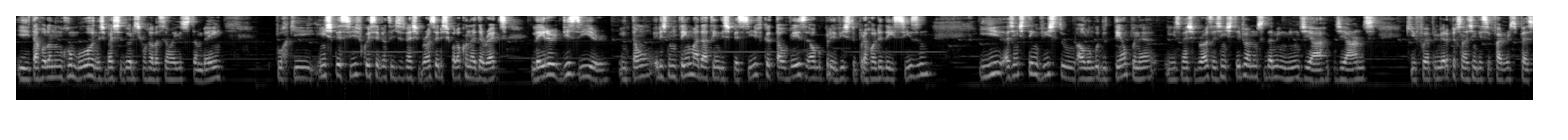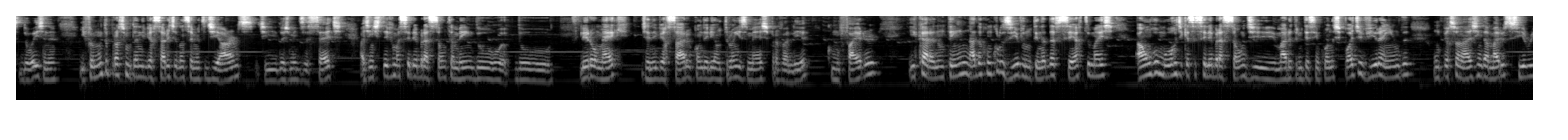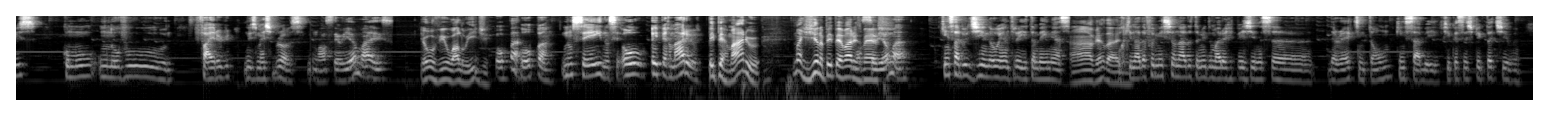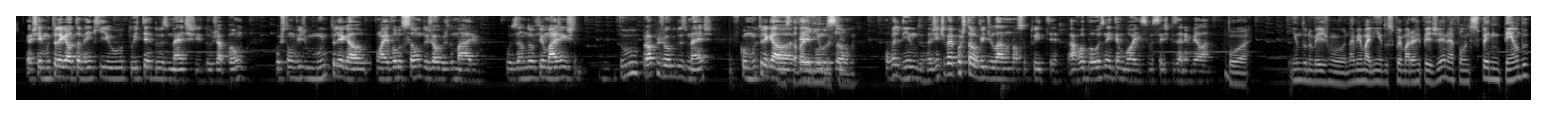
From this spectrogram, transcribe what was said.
E tá rolando um rumor nos bastidores com relação a isso também, porque em específico esse evento de Smash Bros eles colocam na Direct later this year. Então eles não têm uma data ainda específica, talvez algo previsto para holiday season. E a gente tem visto ao longo do tempo, né, em Smash Bros, a gente teve o anúncio da Min Min de, Ar de ARMS, que foi a primeira personagem desse Fighters Pass 2, né? E foi muito próximo do aniversário de lançamento de ARMS de 2017. A gente teve uma celebração também do, do Little Mac de aniversário, quando ele entrou em Smash pra valer, como Fighter. E, cara, não tem nada conclusivo, não tem nada certo, mas há um rumor de que essa celebração de Mario 35 anos pode vir ainda um personagem da Mario Series como um novo Fighter no Smash Bros. Nossa, eu ia amar isso. Eu ouvi o Aluigi. Opa! Opa, não sei, não sei. Ou Paper Mario? Paper Mario? Imagina Paper Mario Nossa, eu Smash. ia amar. Quem sabe o Dino entra aí também nessa. Ah, verdade. Porque nada foi mencionado também do Mario RPG nessa Direct, então quem sabe fica essa expectativa. Eu achei muito legal também que o Twitter do Smash do Japão postou um vídeo muito legal com a evolução dos jogos do Mario, usando filmagens do próprio jogo do Smash. Ficou muito legal Nossa, a tava a lindo evolução. aquilo. Tava lindo. A gente vai postar o vídeo lá no nosso Twitter, arroba se vocês quiserem ver lá. Boa. Indo no mesmo, na mesma linha do Super Mario RPG, né? Falando de Super Nintendo,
